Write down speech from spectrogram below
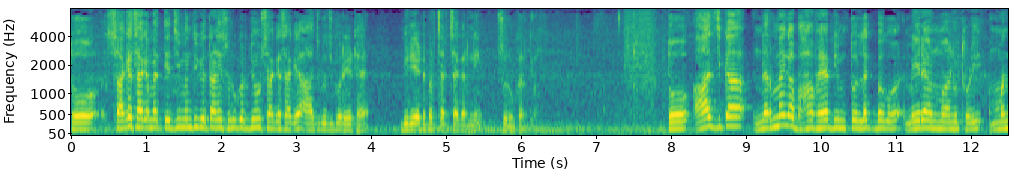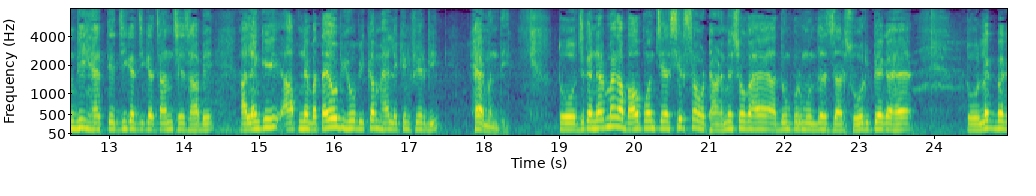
तो सागे सागे मैं तेज़ी मंदी भी बतानी शुरू कर दूँ, सागे सागे आज को जो रेट है, भी रेट पर चर्चा करनी शुरू कर दूँ। तो आज का नरमे का भाव है बिम तो लगभग मेरे अनुमान थोड़ी मंदी है, तेज़ी का जी का चांस है साहब हालाँकि आपने बताया भी हो भी कम है, लेकिन फिर भी है मंदी। तो जिका नरमे का भाव पहुँचे है, सिरसा अठानवे सौ का है, उधमपुर में दस हज़ार सौ रुपये का है तो लगभग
